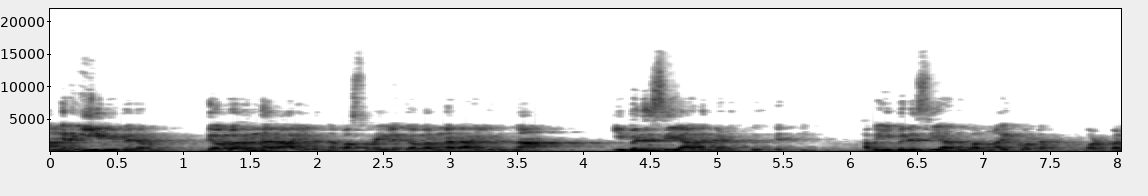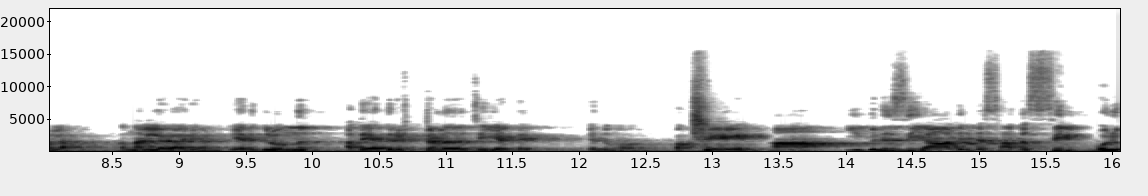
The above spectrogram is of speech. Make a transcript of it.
അങ്ങനെ ഈ വിവരം ഗവർണറായിരുന്ന ബസറയിലെ ഗവർണറായിരുന്ന ഇബിന് സിയാദിന്റെ അടുത്ത് എത്തി. അപ്പൊ ഇബിന് സിയാദ് പറഞ്ഞു ആയിക്കോട്ടെ കുഴപ്പമില്ല. നല്ല കാര്യമാണ്. ഏതെങ്കിലും ഒന്ന് അദ്ദേഹത്തിന് ഇഷ്ടമുള്ളത് ചെയ്യട്ടെ എന്ന് പറഞ്ഞു. പക്ഷേ ആ ഇബിന് സിയാദിന്റെ സദസ്സിൽ ഒരു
